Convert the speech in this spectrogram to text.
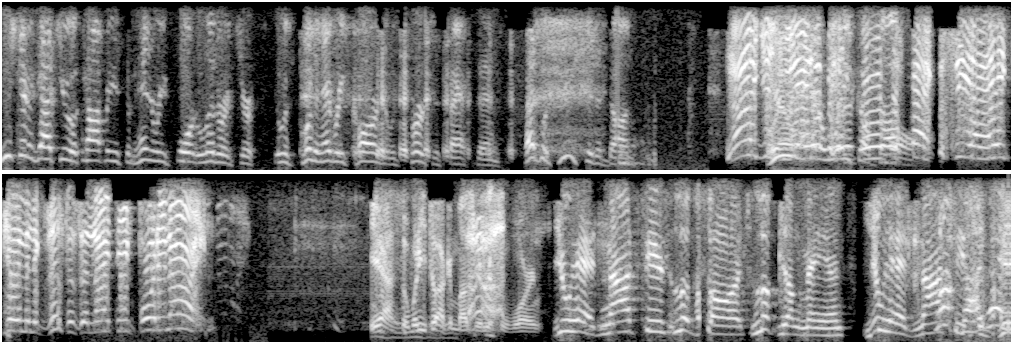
You should have got you a copy of some Henry Ford literature that was put in every car that was purchased back then. That's what you should have done. Now you just We made had up a a wake-up historical fact. The CIA came in existence in 1949. Yeah, so what are you talking about there, Mr. Warren? You had Nazis. Look, Sarge. Look, young man. You had Nazis Look, now, wait a minute.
